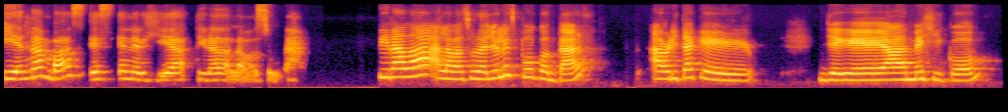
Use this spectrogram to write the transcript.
Y en ambas es energía tirada a la basura. Tirada a la basura. Yo les puedo contar ahorita que llegué a México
